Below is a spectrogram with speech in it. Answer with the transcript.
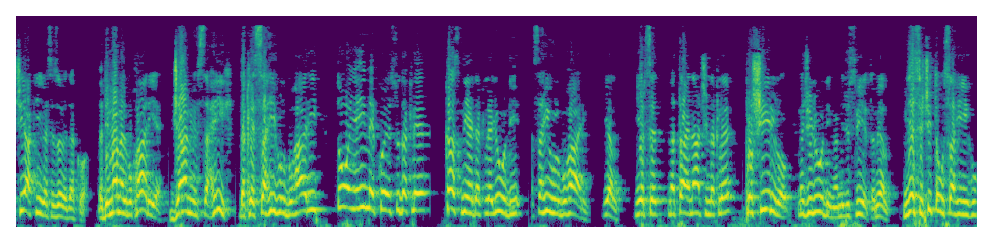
čija knjiga se zove tako? Od imam al-Buhari je džamiju sahih. Dakle, sahihul Buhari, to je ime koje su, dakle, kasnije, dakle, ljudi sahihul Buhari. Jel? jer se na taj način, dakle, proširilo među ljudima, među svijetom, jel? Gdje se čita u sahihu?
